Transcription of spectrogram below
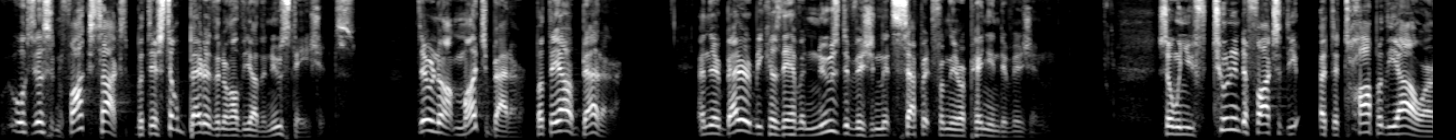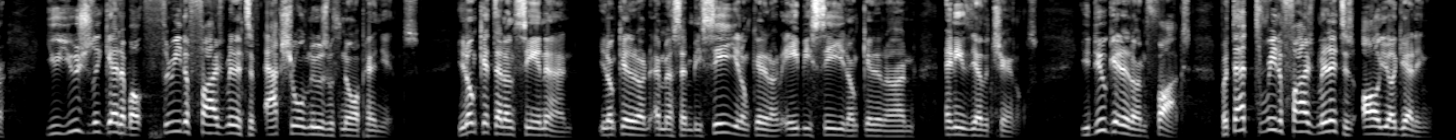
listen, Fox sucks, but they're still better than all the other news stations. They're not much better, but they are better. And they're better because they have a news division that's separate from their opinion division. So when you tune into Fox at the at the top of the hour, you usually get about three to five minutes of actual news with no opinions. You don't get that on CNN. You don't get it on MSNBC. You don't get it on ABC. You don't get it on any of the other channels. You do get it on Fox. But that three to five minutes is all you're getting.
